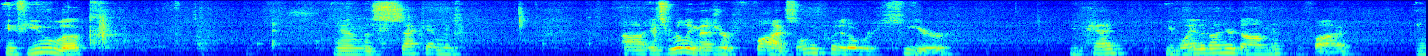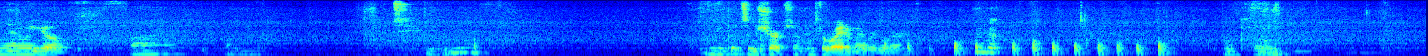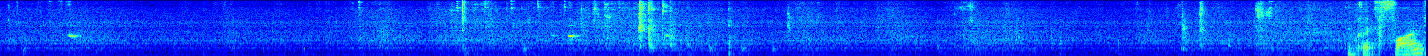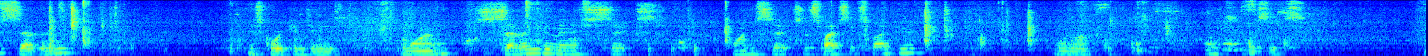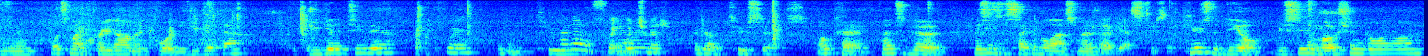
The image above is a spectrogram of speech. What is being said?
If you look in the second, uh, it's really measure five. So let me put it over here. You've had, you've landed on your dominant, the five, and then we go five, one, two. Let me put some sharps so I don't have to write them everywhere. Okay. Okay, five, seven. This chord continues. One, seven diminished six, one, six. Is five, six, five here? Or not? And then, what's my predominant chord? Did you get that? Did you get a two there? Where? Two, I got a Wait, which measure? I got a two six. Okay, that's good. This is the second to last measure. Uh, yes, two six. Here's the deal. You see the motion going on?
